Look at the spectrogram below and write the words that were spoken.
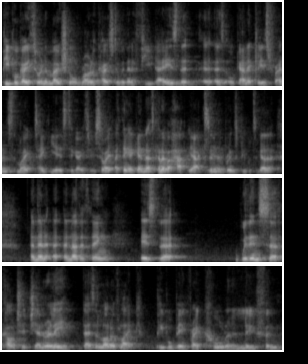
people go through an emotional roller coaster within a few days that uh, as organically as friends might take years to go through. So i, I think again that's kind of a happy accident yeah. that brings people together. And then a, another thing is that within surf culture generally there's a lot of like people being very cool and aloof and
